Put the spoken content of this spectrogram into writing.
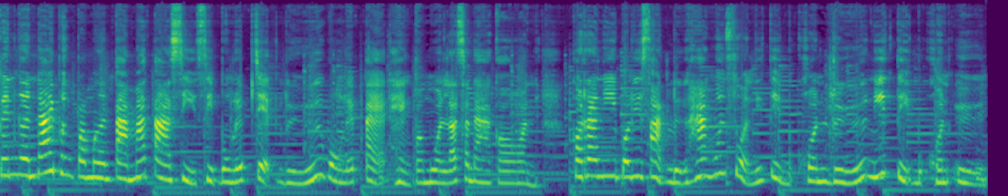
เป็นเงินได้พึงประเมินตามมาตรา 40 วงเล็บ 7 หรือวงเล็บ 8 แห่งประมวลรัษฎากร กรณีบริษัทหรือห้างหุ้นส่วนนิติบุคคล หรือนิติบุคคลอื่น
